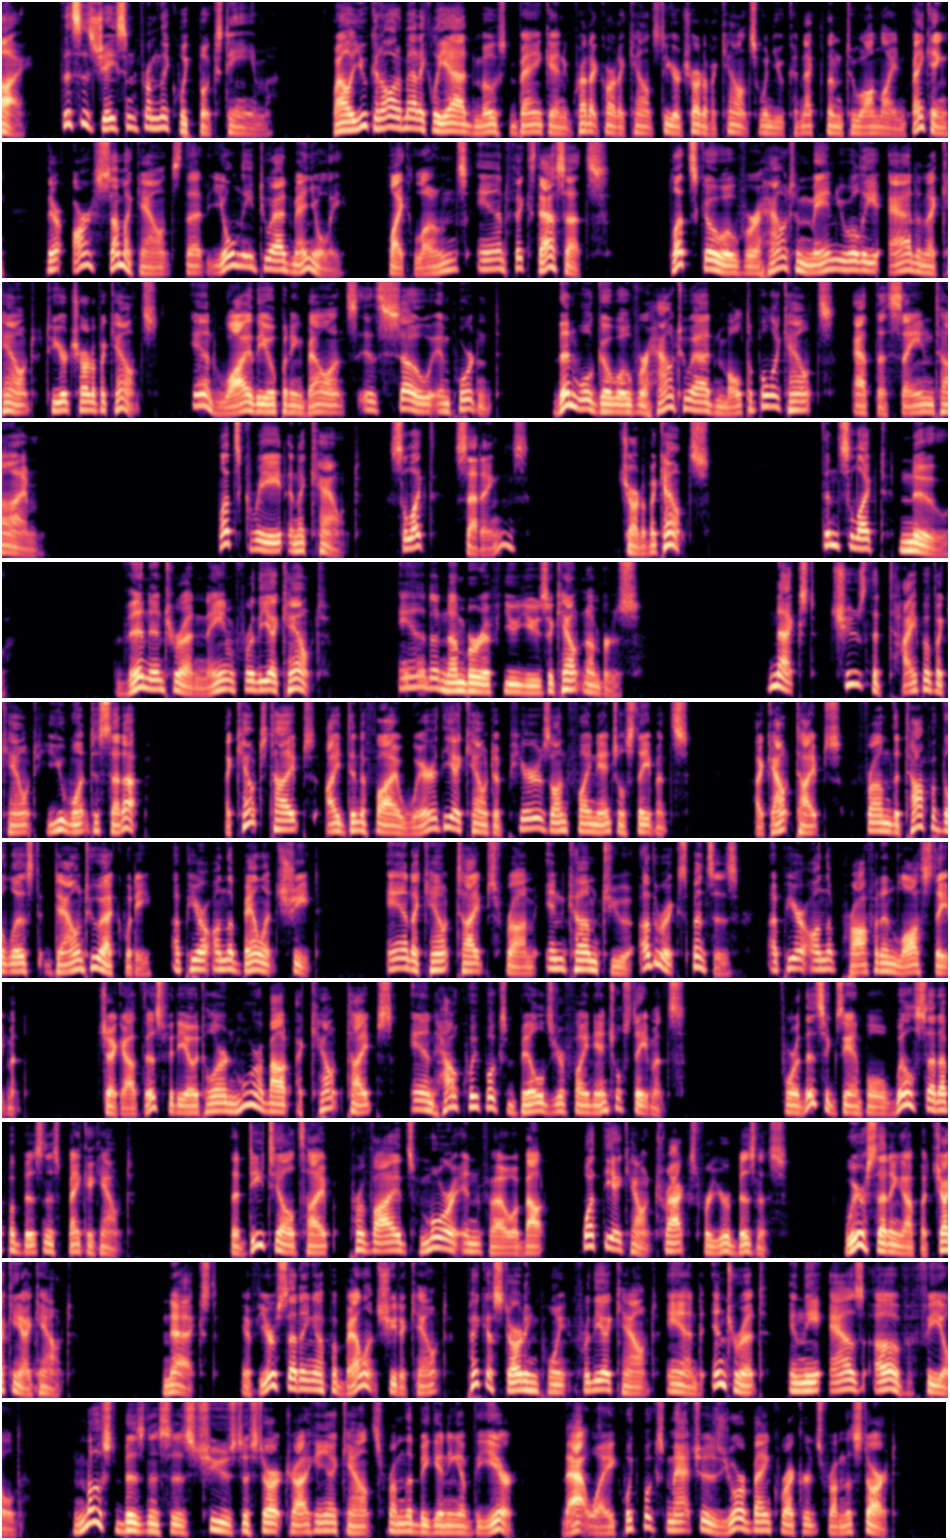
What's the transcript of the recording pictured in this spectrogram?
Hi, this is Jason from the QuickBooks team. While you can automatically add most bank and credit card accounts to your chart of accounts when you connect them to online banking, there are some accounts that you'll need to add manually, like loans and fixed assets. Let's go over how to manually add an account to your chart of accounts and why the opening balance is so important. Then we'll go over how to add multiple accounts at the same time. Let's create an account. Select Settings, Chart of Accounts. Then select New. Then enter a name for the account, and a number if you use account numbers. Next, choose the type of account you want to set up. Account types identify where the account appears on financial statements. Account types, from the top of the list down to equity, appear on the balance sheet, and account types from income to other expenses appear on the profit and loss statement. Check out this video to learn more about account types and how QuickBooks builds your financial statements. For this example, we'll set up a business bank account. The detail type provides more info about what the account tracks for your business. We're setting up a checking account. Next, if you're setting up a balance sheet account, pick a starting point for the account and enter it in the As Of field. Most businesses choose to start tracking accounts from the beginning of the year. That way, QuickBooks matches your bank records from the start.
